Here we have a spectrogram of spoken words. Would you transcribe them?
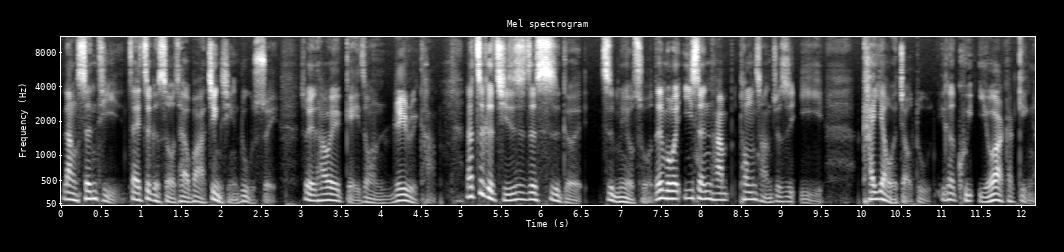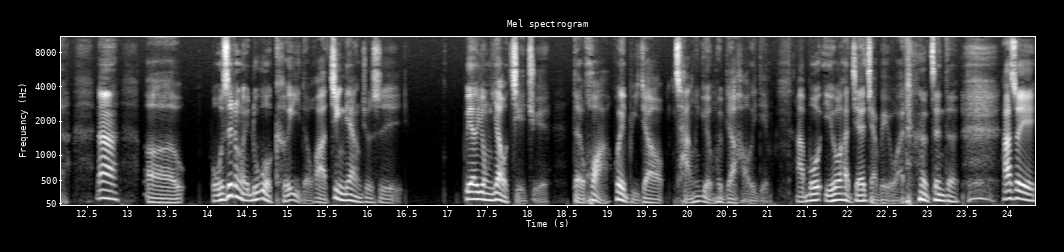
让身体在这个时候才有办法进行入睡。所以他会给这种 Lyrica。那这个其实是这四个。字没有错，但不过医生他通常就是以开药的角度，一个亏有啊，卡紧啊。那呃，我是认为如果可以的话，尽量就是不要用药解决的话，会比较长远，会比较好一点啊。不过以后还接着讲不完，真的。他所以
